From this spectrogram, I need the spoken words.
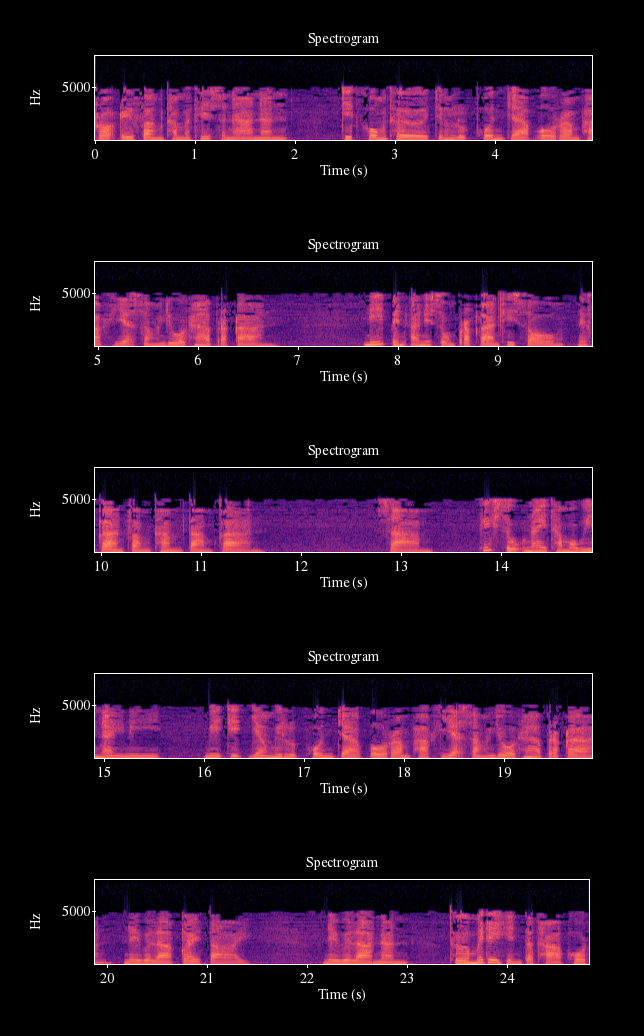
เพราะได้ฟังธรรมเทศนานั้น จิตของเธอจึงหลุดพ้นจากโอรัมภาคยสังโยชน์ห้าประการ นี้เป็นอนิสงส์ประการที่สองในการฟังธรรมตามการสภิกษุในธรรมวินัยนี้ มีจิตยังไม่หลุดพ้นจากโอรัมภาคยสังโยชน์ห้าประการในเวลาใกล้ตาย ในเวลานั้น เธอไม่ได้เห็นตถาคต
